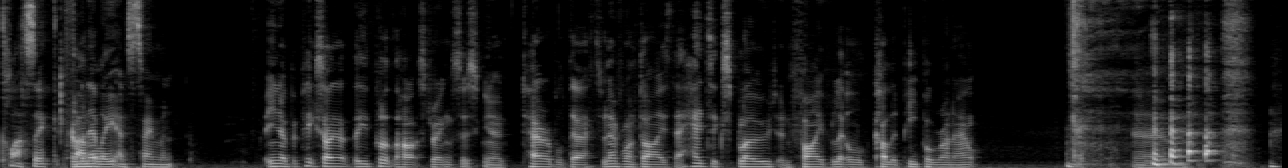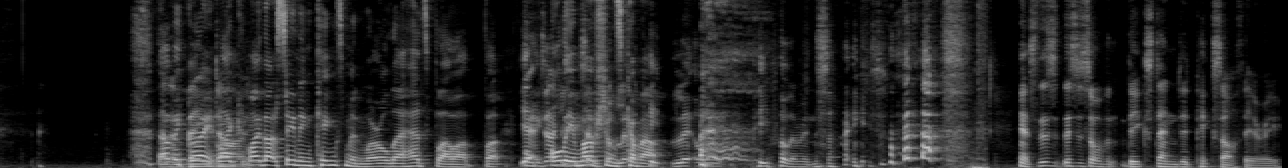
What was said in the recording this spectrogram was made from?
Classic And family entertainment. you know, but Pixar, they pull up the heartstrings. There's, you know, terrible deaths. When everyone dies, their heads explode and five little coloured people run out. Um, That'd be great. Like like that scene in Kingsman where all their heads blow up, but yeah, all- exactly. all the emotions come pe- out. little people are inside. yes, this this is sort of the extended Pixar theory.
